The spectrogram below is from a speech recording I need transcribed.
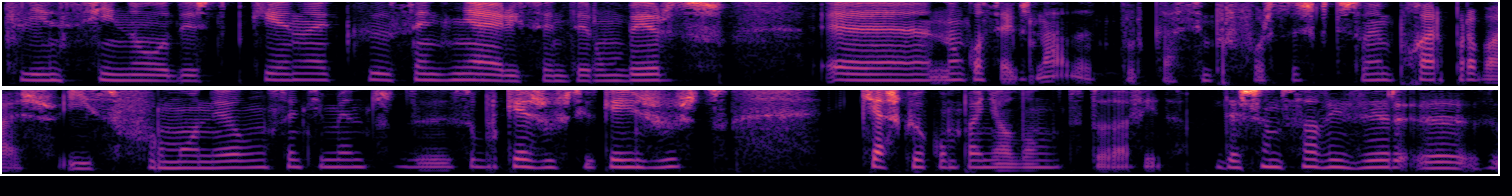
que lhe ensinou desde pequeno é que sem dinheiro e sem ter um berço uh, não consegues nada, porque há sempre forças que te estão a empurrar para baixo. E isso formou nele um sentimento de, sobre o que é justo e o que é injusto que acho que eu acompanho ao longo de toda a vida. Deixa-me só dizer, uh,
